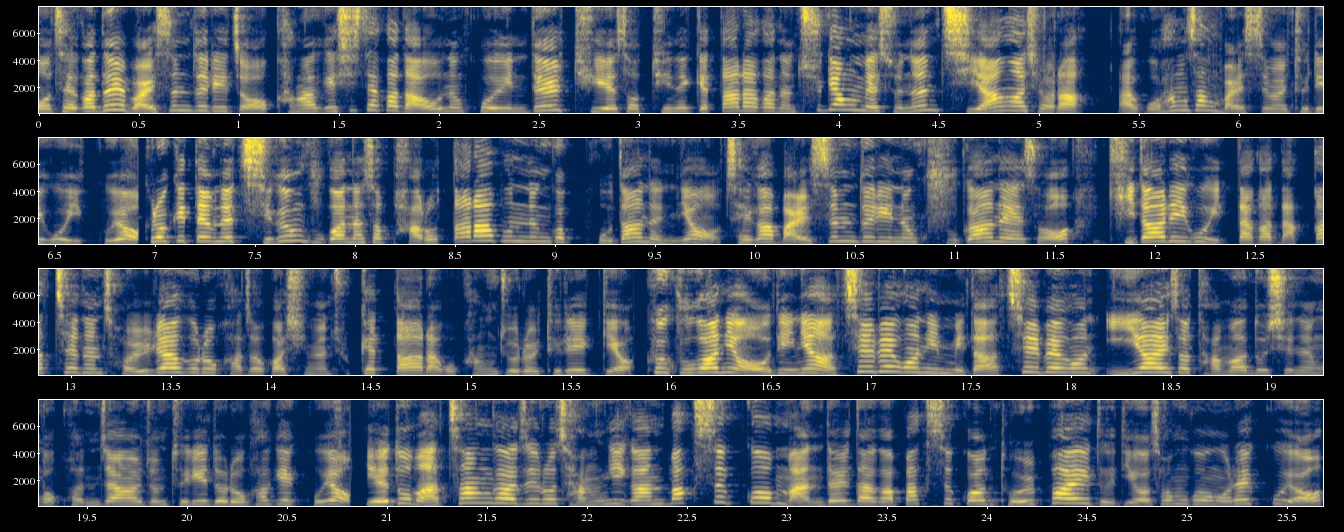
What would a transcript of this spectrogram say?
어, 제가 늘 말씀드리죠. 강하게 시세가 나오는 코인들 뒤에서 뒤늦게 따라가는 추격 매수는 지양하셔라 라고 항상 말씀을 드리고 있고요. 그렇기 때문에 지금 구간에서 바로 따라붙는 것보다는요. 제가 말씀드리는 구간에서 기다리고 있다가 낚아채는 전략으로 가져가시면 좋겠다라고 강조를 드릴게요. 그 구간이 어디냐? 700원입니다. 700원 이하에서 담아두시는 거 권장을 좀 드리도록 하겠고요. 얘도 마찬가지로 장기간 박스권 만들다가 박스권 돌파에 드디어 성공을 했고요.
